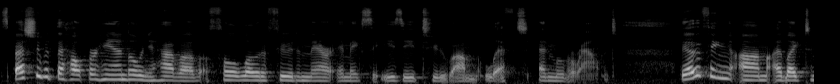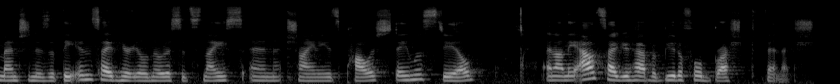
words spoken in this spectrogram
especially with the helper handle. When you have a full load of food in there, it makes it easy to um, lift and move around. The other thing um, I'd like to mention is that the inside here, you'll notice it's nice and shiny. It's polished stainless steel. And on the outside, you have a beautiful brushed finish.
